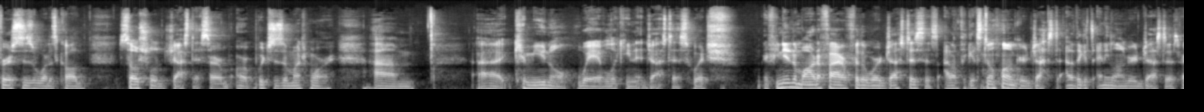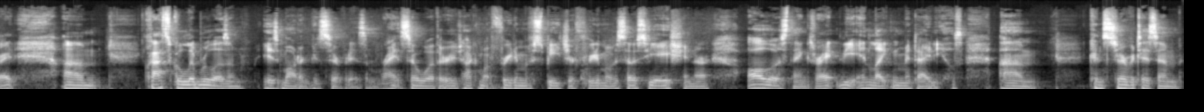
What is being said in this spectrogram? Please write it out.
versus what is called social justice, or, or which is a much more um, uh, communal way of looking at justice. Which, if you need a modifier for the word justice, I don't think it's no longer just. I don't think it's any longer justice, right? Um, classical liberalism is modern conservatism, right? So whether you're talking about freedom of speech or freedom of association or all those things, right? The Enlightenment ideals, um, conservatism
